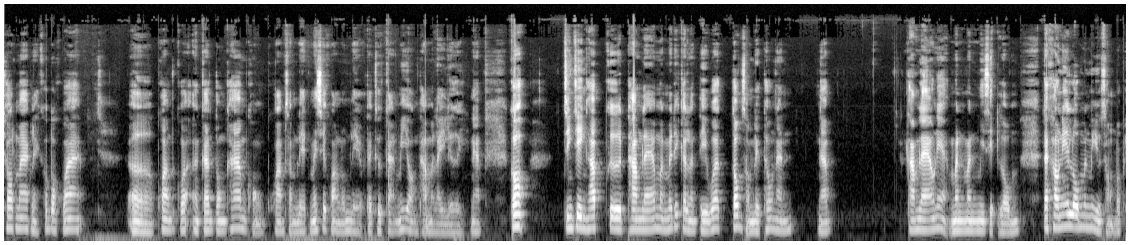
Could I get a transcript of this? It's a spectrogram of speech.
ชอบมากเลยเขาบอกว่าความการตรงข้ามของความสำเร็จไม่ใช่ความล้มเหลว แต่คือการไม่ยอมทำอะไรเลยนะครับ ก็ จริง ๆ ครับ คือทำแล้วมันไม่ได้การันตีว่าต้องสำเร็จเท่านั้นนะครับทำแล้วเนี่ยมันมันมีสิทธิ์ล้ม แต่คราวนี้ล้มมันมีอยู่ 2 ประเภ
